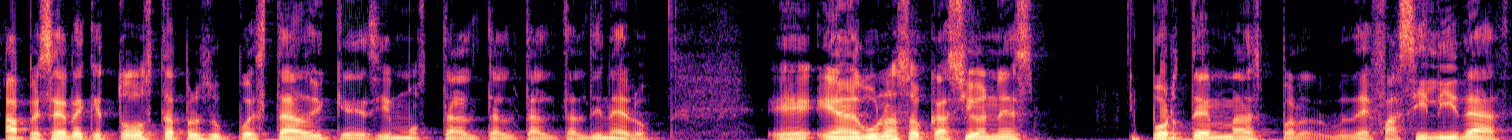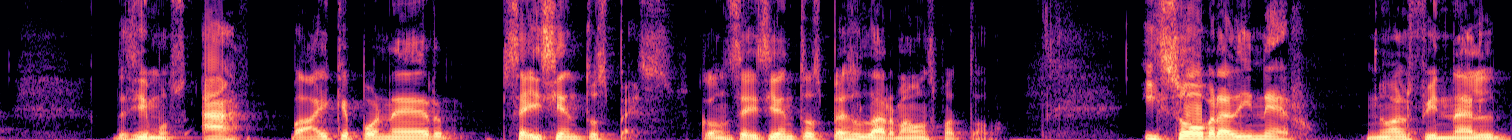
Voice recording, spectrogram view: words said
a pesar de que todo está presupuestado y que decimos tal, tal, tal, tal dinero, en algunas ocasiones, por temas de facilidad, decimos, ah, hay que poner 600 pesos. Con 600 pesos la armamos para todo. Y sobra dinero. ¿No? Al final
